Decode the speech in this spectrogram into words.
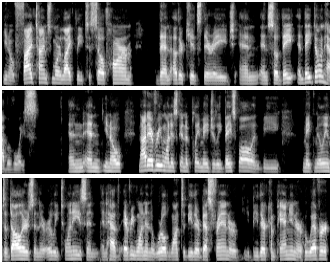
you know five times more likely to self harm than other kids their age and and so they and they don't have a voice and and you know not everyone is going to play major league baseball and be make millions of dollars in their early 20s and and have everyone in the world want to be their best friend or be their companion or whoever.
